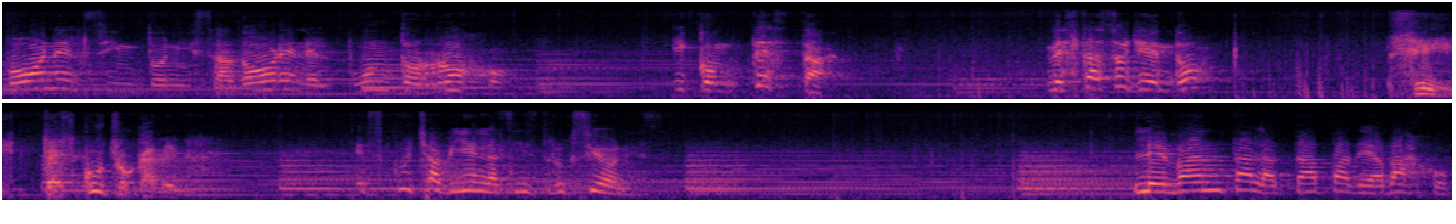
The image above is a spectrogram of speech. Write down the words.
pon el sintonizador en el punto rojo y contesta. ¿Me estás oyendo? Sí, te escucho, cadena. Escucha bien las instrucciones. Levanta la tapa de abajo.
